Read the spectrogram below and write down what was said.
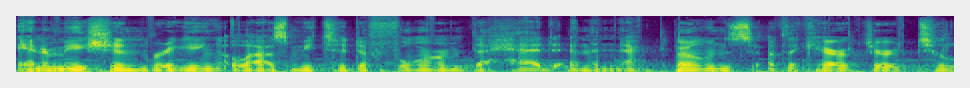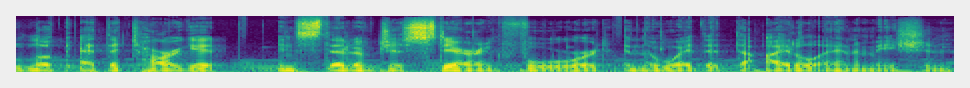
Animation rigging allows me to deform the head and the neck bones of the character to look at the target instead of just staring forward in the way that the idle animation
